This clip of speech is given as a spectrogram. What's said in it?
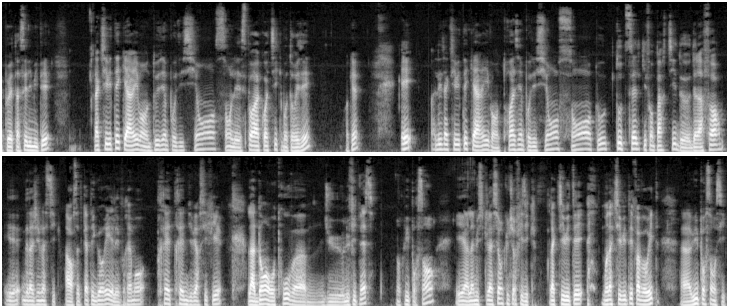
peut être assez limité. L'activité qui arrive en deuxième position sont les sports aquatiques motorisés. Ok? Et les activités qui arrivent en troisième position sont toutes celles qui font partie de, la forme et de la gymnastique. Alors cette catégorie, elle est vraiment très très diversifiée. Là-dedans, on retrouve euh, du fitness, donc 8%, et euh, la musculation culture physique. L'activité, mon activité favorite, 8% euh, aussi.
